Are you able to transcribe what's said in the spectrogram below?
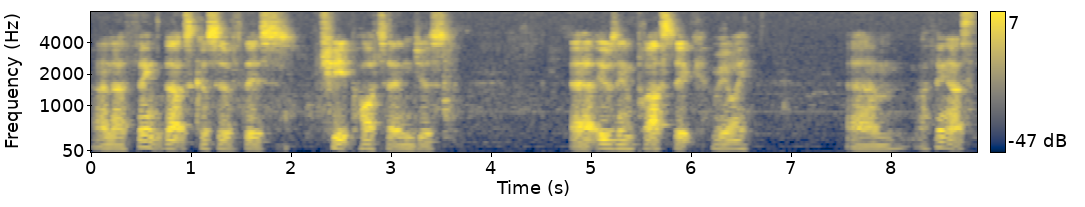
And I think that's because of this cheap hot end just uh, oozing plastic really. Um, I think that's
